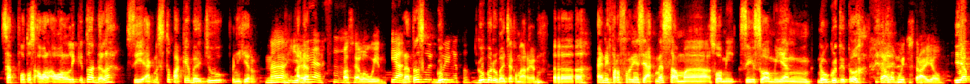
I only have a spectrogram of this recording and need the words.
set fotos awal-awal leak itu adalah si Agnes tuh pakai baju penyihir. Nah, iya Ada. Yes. pas Halloween. Ya, Nah, terus gue, gue- baru baca kemarin eh anniversary-nya si Agnes sama suami si suami yang no good itu. Salem Witch Trial. Iya,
